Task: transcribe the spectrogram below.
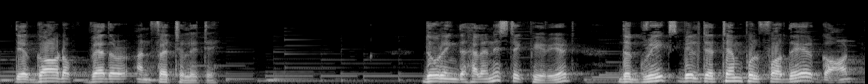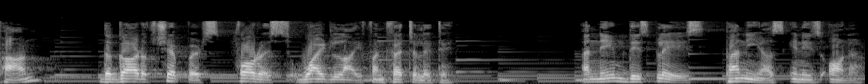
their god of weather and fertility. During the Hellenistic period, the Greeks built a temple for their god Pan, the god of shepherds, forests, wildlife, and fertility, and named this place Panias in his honor.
